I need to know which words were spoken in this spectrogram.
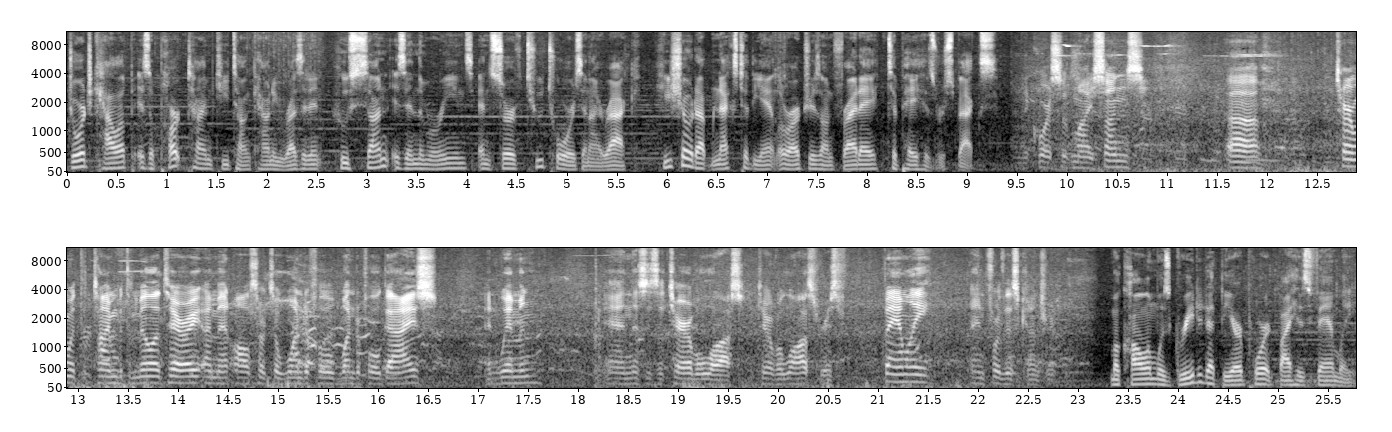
George Callip is a part time Teton County resident whose son is in the Marines and served two tours in Iraq. He showed up next to the Antler Arches on Friday to pay his respects. In the course of my son's uh, term with the time with the military, I met all sorts of wonderful, wonderful guys and women, and this is a terrible loss. Terrible loss for his family and for this country. McCollum was greeted at the airport by his family,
